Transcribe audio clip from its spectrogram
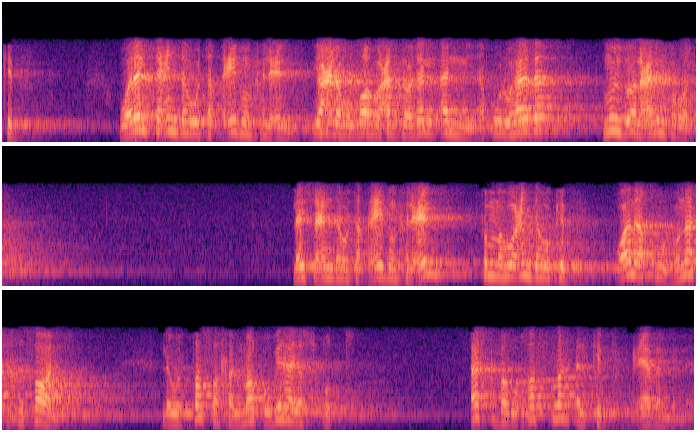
كبر. وليس عنده تقعيد في العلم. يعلم الله عز وجل أني أقول هذا منذ أن علمت الرجل. ليس عنده تقعيد في العلم ثم هو عنده كبر. وأنا أقول هناك خصال. لو اتصف المرء بها يسقط. أكبر خصلة الكبر عياذا بالله.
